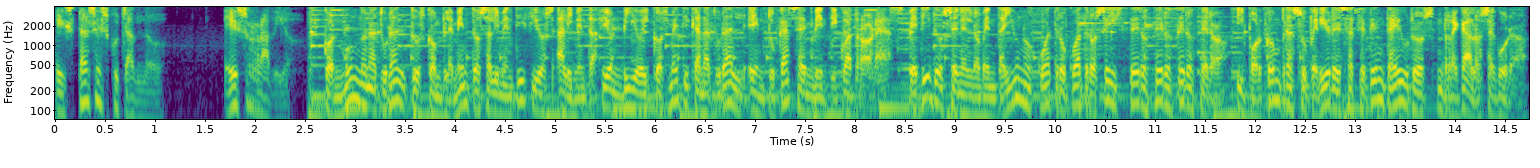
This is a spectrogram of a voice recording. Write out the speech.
Estás escuchando Es Radio. Con Mundo Natural, tus complementos alimenticios, alimentación bio y cosmética natural en tu casa en 24 horas. Pedidos en el 91 446 0000 y por compras superiores a 70 euros, regalo seguro.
